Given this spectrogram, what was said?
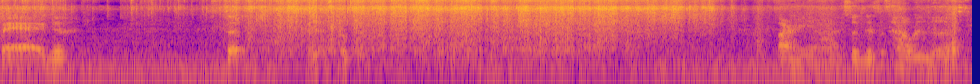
bag. So, let's open Alright, y'all. So this is how it looks.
